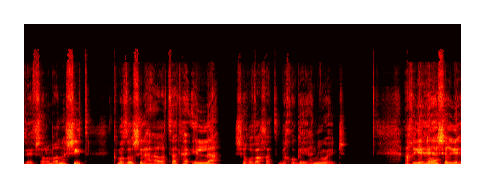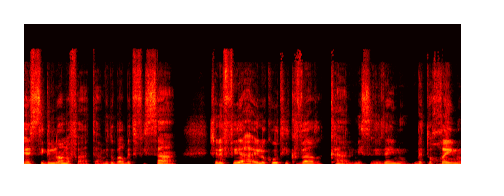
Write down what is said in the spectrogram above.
ואפשר לומר נשית, כמו זו של הערצת האלה שרווחת בחוגי הניו אייג'. אך יהא אשר יהא סגנון הופעתה, מדובר בתפיסה שלפיה האלוקות היא כבר כאן, מסביבנו, בתוכנו,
